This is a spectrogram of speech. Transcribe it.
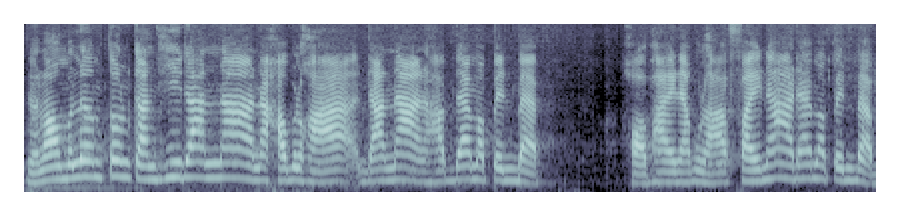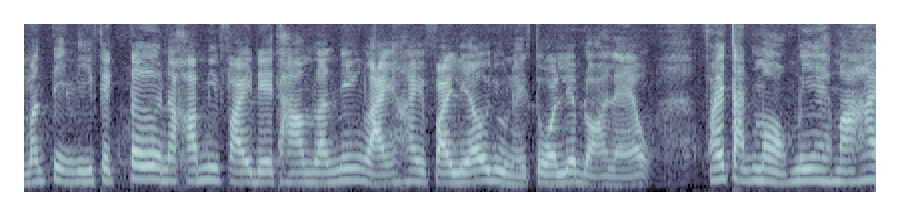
เดี๋ยวเรามาเริ่มต้นกันที่ด้านหน้านะครับลูกค้าด้านหน้านะครับ ได้มาเป็นแบบขออภัยนะลูกค้าไฟหน้าได้มาเป็นแบบมันติรีเฟกเตอร์นะครับ มีไฟ daytime running light ให้ไฟเลี้ยวอยู่ในตัวเรียบร้อยแล้ว ไฟตัดหมอกมีมาให้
